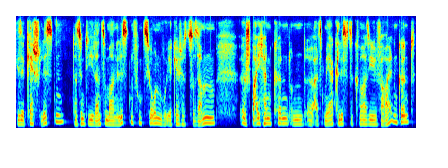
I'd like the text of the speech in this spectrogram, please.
diese Cache-Listen, das sind die ganz normalen Listenfunktionen, wo ihr Caches zusammen äh, speichern könnt und äh, als Merkliste quasi verwalten könnt.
